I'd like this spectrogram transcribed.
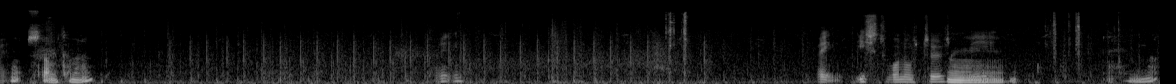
Right, Oh, storm coming up. right. Right, east 102 to Mm, me. heading up.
